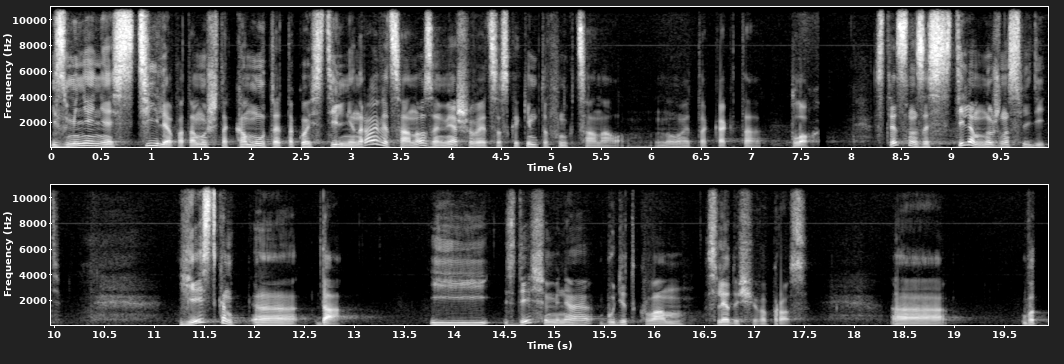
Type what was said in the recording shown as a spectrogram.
изменение стиля, потому что кому-то такой стиль не нравится, оно замешивается с каким-то функционалом. Ну, это как-то плохо. Соответственно, за стилем нужно следить. Есть, э, да, и здесь у меня будет к вам следующий вопрос. Э, вот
